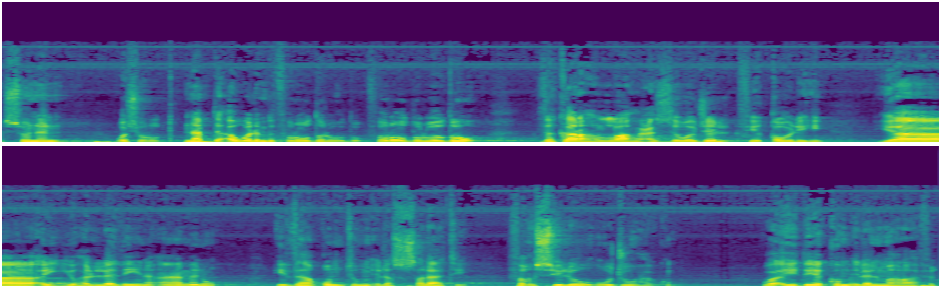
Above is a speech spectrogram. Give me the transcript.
سنن وشروط. نبدأ أولا بفروض الوضوء. فروض الوضوء ذكرها الله عز وجل في قوله يا أيها الذين آمنوا إذا قمتم إلى الصلاة فاغسلوا وجوهكم وأيديكم إلى المرافق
